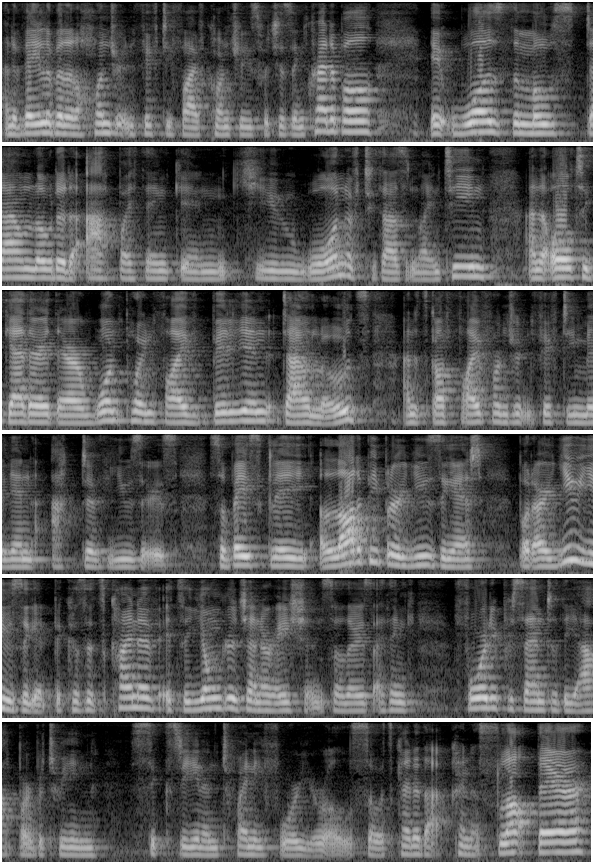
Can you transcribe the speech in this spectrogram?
and available in 155 countries, which is incredible. It was the most downloaded app, I think, in Q1 of 2019, and altogether there are 1.5 billion downloads, and it's got 550 million active users. So basically, a lot of people are using it, but are you using it? Because it's kind of it's a younger generation. So there's I think 40% of the app are between 16 and 24 year olds. So it's kind of that kind of slot there.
